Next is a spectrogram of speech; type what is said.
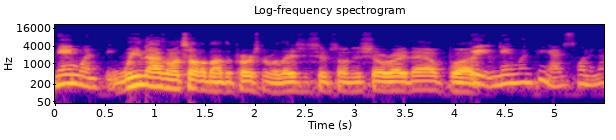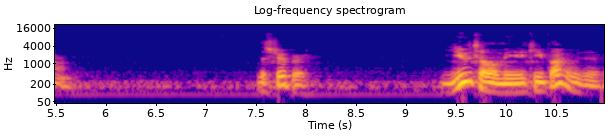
Name one thing. We're not gonna talk about the personal relationships on this show right now, but Wait, name one thing. I just want to know. the stripper. You told me to keep fucking with her.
